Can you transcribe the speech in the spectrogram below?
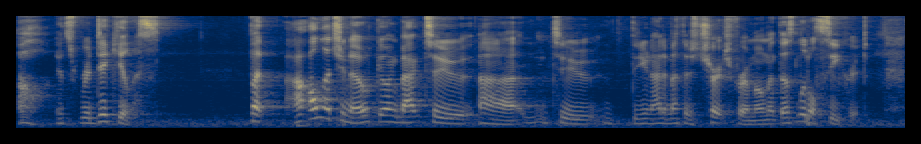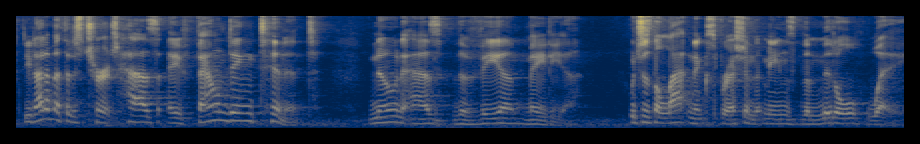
Oh, it's ridiculous. But I'll let you know, going back to, uh, to the United Methodist Church for a moment, this little secret. The United Methodist Church has a founding tenet known as the Via Media, which is the Latin expression that means the middle way.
